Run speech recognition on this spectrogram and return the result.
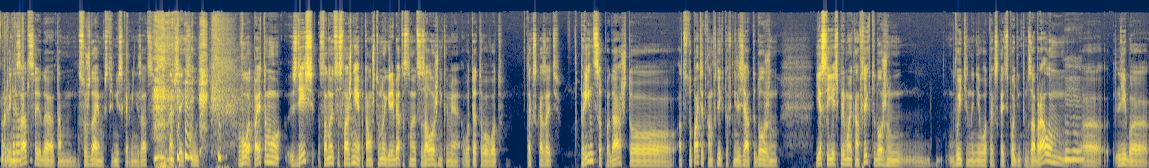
организации, да, там осуждаем экстремистской организации, на всякий случай. Вот, поэтому здесь становится сложнее, потому что многие ребята становятся заложниками вот этого вот, так сказать, принципа, да, что отступать от конфликтов нельзя, ты должен Если есть прямой конфликт, ты должен выйти на него, так сказать, с поднятым забралом, угу. либо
